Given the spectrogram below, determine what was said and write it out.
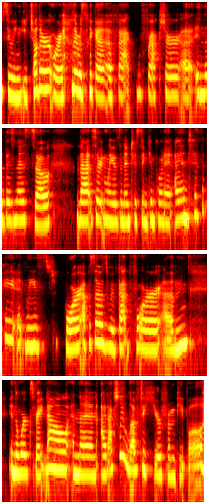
suing each other, or there was like a, a fracture uh, in the business. So that certainly is an interesting component. I anticipate at least four episodes. We've got four um, in the works right now. And then I'd actually love to hear from people.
